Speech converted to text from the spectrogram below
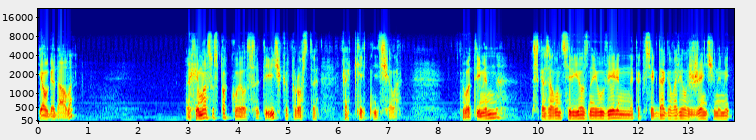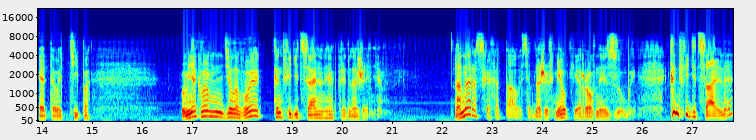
Я угадала?» Ахимас успокоился. Певичка просто кокетничала. «Вот именно». — сказал он серьезно и уверенно, как всегда говорил с женщинами этого типа. «У меня к вам деловое конфиденциальное предложение». Она расхохоталась, обнажив мелкие ровные зубы. «Конфиденциальное?»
